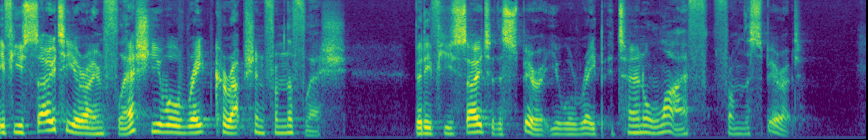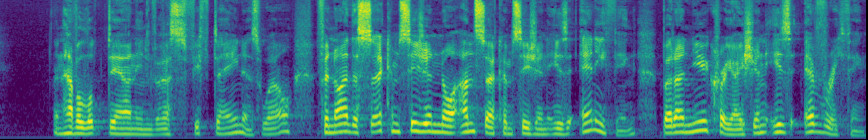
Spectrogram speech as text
If you sow to your own flesh, you will reap corruption from the flesh. But if you sow to the Spirit, you will reap eternal life from the Spirit. And have a look down in verse 15 as well. For neither circumcision nor uncircumcision is anything, but a new creation is everything.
